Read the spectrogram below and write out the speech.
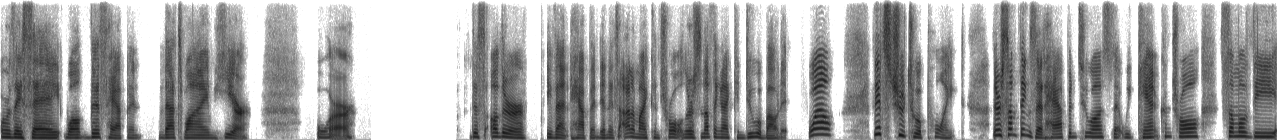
or they say, well, this happened. That's why I'm here. Or this other event happened and it's out of my control. There's nothing I can do about it. Well, that's true to a point. There's some things that happen to us that we can't control. Some of the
